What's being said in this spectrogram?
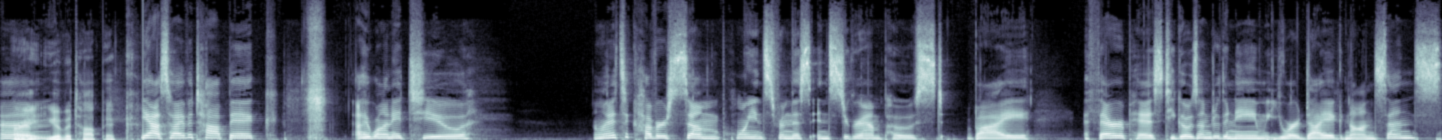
Um, All right, you have a topic. yeah, so I have a topic. I wanted to I wanted to cover some points from this Instagram post by a therapist. He goes under the name Your Diag Nonsense.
